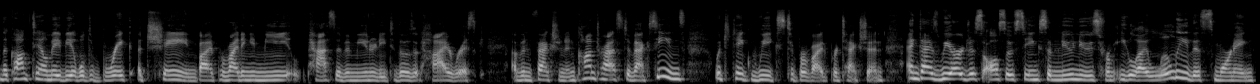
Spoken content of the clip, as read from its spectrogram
the cocktail may be able to break a chain by providing immediate passive immunity to those at high risk of infection, in contrast to vaccines, which take weeks to provide protection. And guys, we are just also seeing some new news from Eli Lilly this morning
